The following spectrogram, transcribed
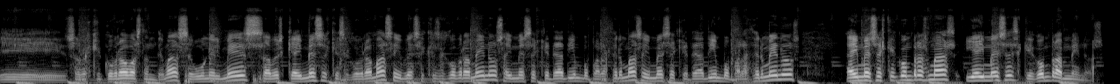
Eh, sabes que he cobrado bastante más según el mes, sabes que hay meses que se cobra más, hay meses que se cobra menos, hay meses que te da tiempo para hacer más, hay meses que te da tiempo para hacer menos, hay meses que compras más y hay meses que compras menos.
